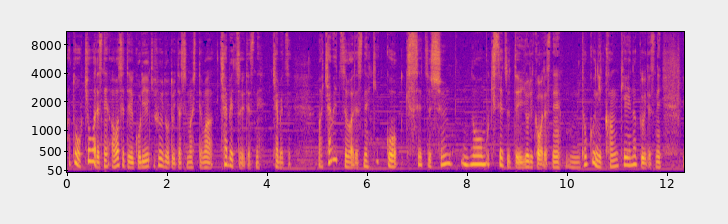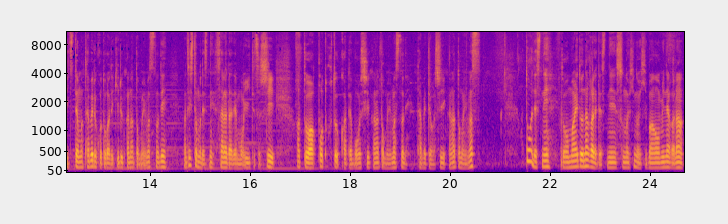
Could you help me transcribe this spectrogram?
あと今日はですね合わせてご利益フードといたしましてはキャベツですね。キャベツ。まあ、キャベツはですね結構季節旬の季節というよりかはですね、うん、特に関係なくですねいつでも食べることができるかなと思いますので、まあ、ぜひともですねサラダでもいいですしあとはポトフとかでも美味しいかなと思いますので食べてほしいかなと思います。あとはですね、えっと、毎度ながらですねその日の非番を見ながら、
